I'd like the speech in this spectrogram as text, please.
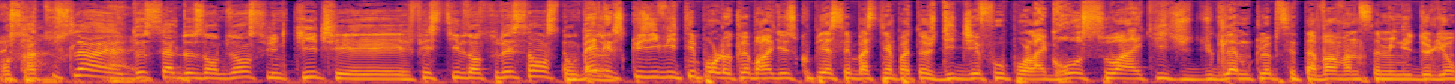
on sera tous là. Ouais. Deux salles, deux ambiances, une kitsch et festive dans tous les sens. Donc, Belle euh, exclusivité pour le club Radio Scoopia Sébastien Patoche, DJ Fou pour la grosse soirée kitsch du Glam Club. C'est à 20-25 minutes de Lyon.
